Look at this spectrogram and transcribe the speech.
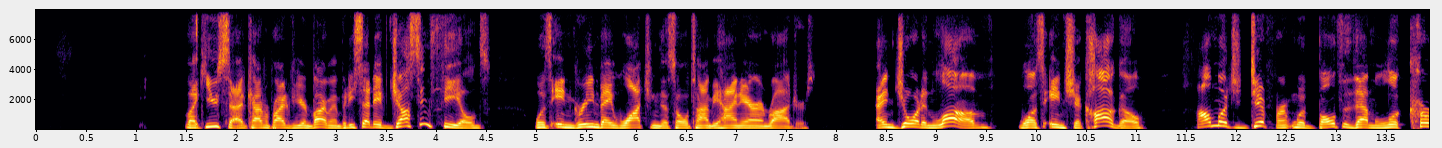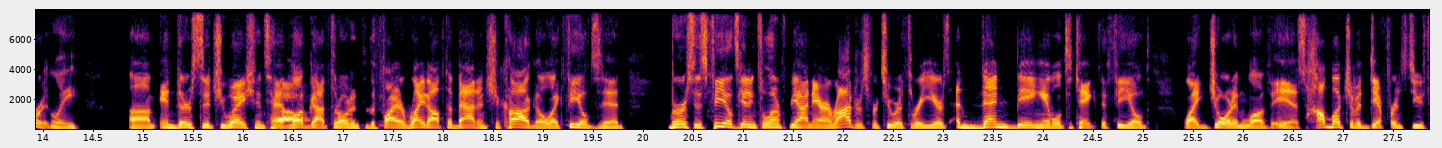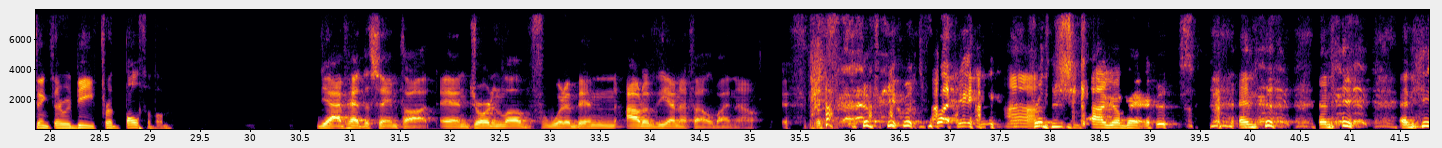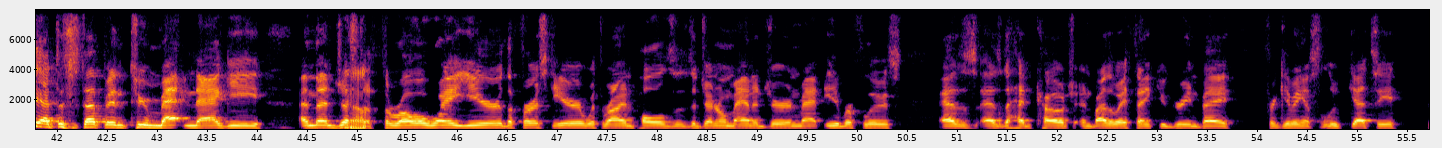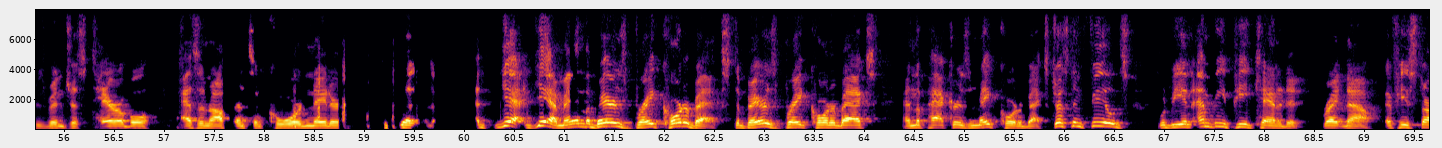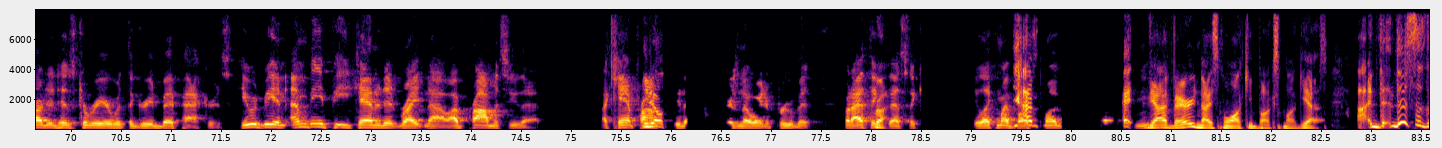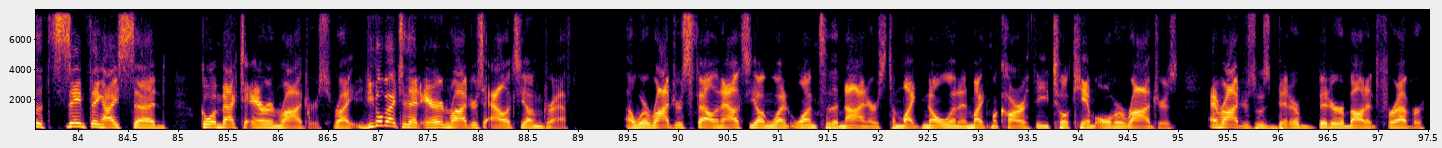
like you said, kind of a pride of your environment, but he said if Justin Fields was in Green Bay watching this whole time behind Aaron Rodgers and Jordan Love was in Chicago, how much different would both of them look currently um, in their situations had wow. Love got thrown into the fire right off the bat in Chicago, like Fields did, versus Fields getting to learn from behind Aaron Rodgers for two or three years and then being able to take the field like Jordan Love is. How much of a difference do you think there would be for both of them? Yeah, I've had the same thought, and Jordan Love would have been out of the NFL by now if, if, if he was playing for the Chicago Bears, and and he, and he had to step into Matt Nagy and then just a throwaway year, the first year with Ryan Poles as the general manager and Matt Eberflus as as the head coach. And by the way, thank you Green Bay for giving us Luke Getsy, who's been just terrible as an offensive coordinator. yeah, yeah, man. The Bears break quarterbacks. The Bears break quarterbacks, and the Packers make quarterbacks. Justin Fields would be an MVP candidate right now if he started his career with the Green Bay Packers. He would be an MVP candidate right now. I promise you that. I can't promise you, know, you that. There's no way to prove it, but I think right. that's the. Case. You like my yeah, Bucks mug? Hmm? Yeah, very nice Milwaukee Bucks mug. Yes, I, th- this is the same thing I said going back to Aaron Rodgers. Right, if you go back to that Aaron Rodgers Alex Young draft. Uh, where Rodgers fell and Alex Young went one to the Niners to Mike Nolan and Mike McCarthy took him over Rodgers, and Rodgers was bitter, bitter about it forever.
